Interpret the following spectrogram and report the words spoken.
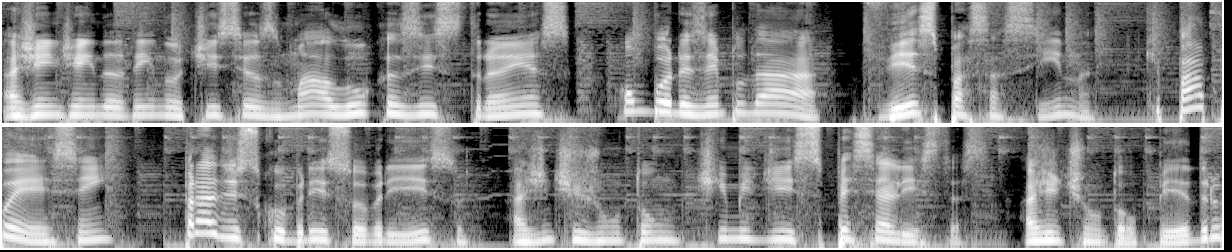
a gente ainda tem notícias malucas e estranhas, como por exemplo da Vespa assassina. Que papo é esse, hein? Para descobrir sobre isso, a gente juntou um time de especialistas. A gente juntou o Pedro,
